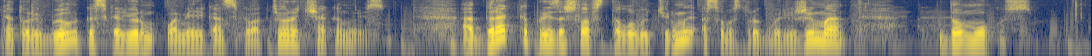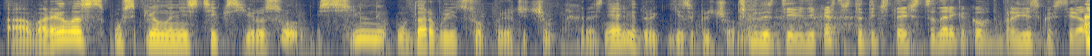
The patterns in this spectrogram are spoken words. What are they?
который был каскадером у американского актера Чака Норриса. А драка произошла в столовой тюрьмы особо строгого режима Домокус. А Варелос успел нанести Ксиросу сильный удар в лицо, прежде чем их разняли другие заключенные. Подожди, тебе не кажется, что ты читаешь сценарий какого-то бразильского сериала?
